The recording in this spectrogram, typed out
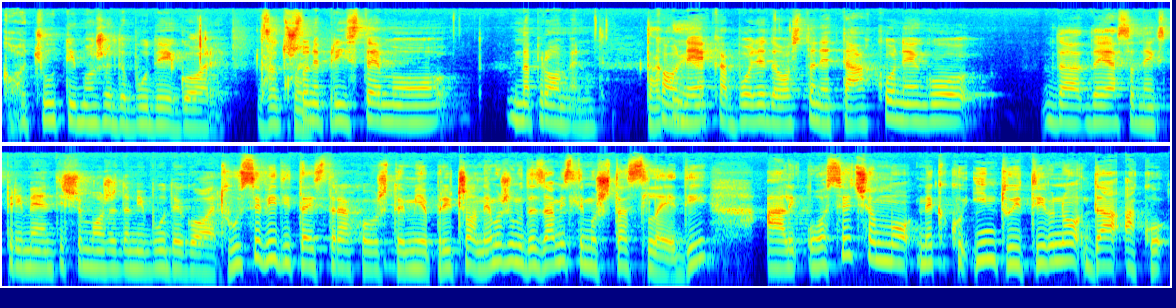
kao čuti može da bude i gore. Tako zato što je. ne pristajemo na promenu. Tako kao je. neka bolje da ostane tako nego da, da ja sad ne eksperimentišem, može da mi bude gore. Tu se vidi taj strah, ovo što je Mija pričala. Ne možemo da zamislimo šta sledi, ali osjećamo nekako intuitivno da ako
